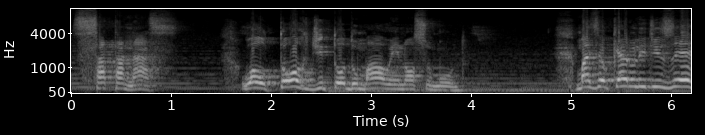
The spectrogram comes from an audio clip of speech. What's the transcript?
Satanás, o autor de todo o mal em nosso mundo. Mas eu quero lhe dizer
